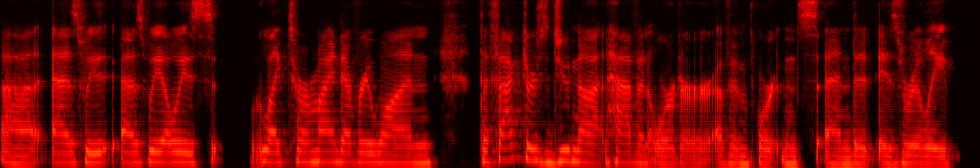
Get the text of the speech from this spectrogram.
uh, as we as we always like to remind everyone, the factors do not have an order of importance, and it is really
